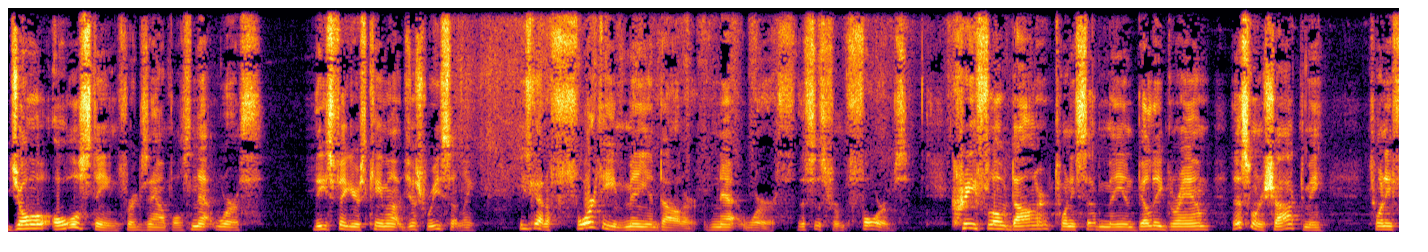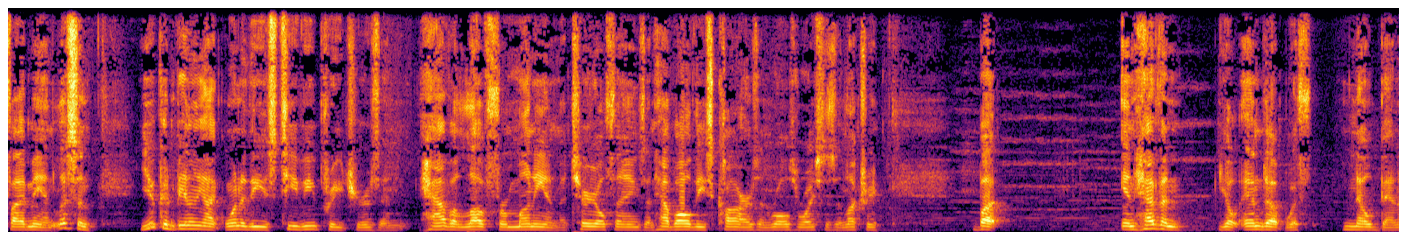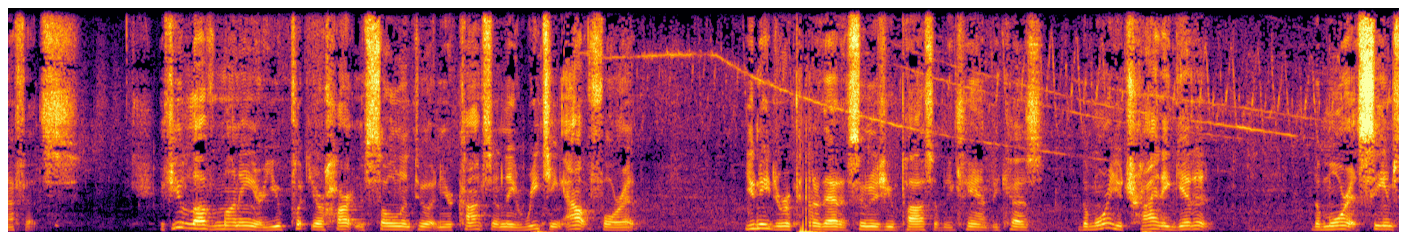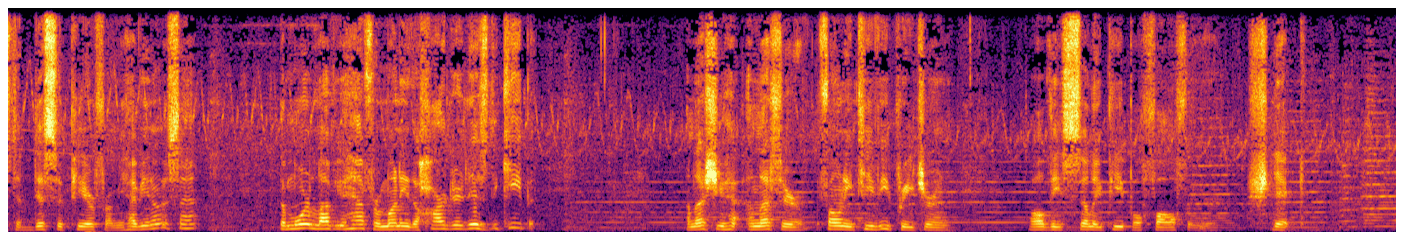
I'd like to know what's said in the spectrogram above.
Joel Osteen, for example's net worth, these figures came out just recently. He's got a $40 million net worth. This is from Forbes. Creflo Dollar, 27 million. Billy Graham, this one shocked me, 25 million. Listen, you can be like one of these TV preachers and have a love for money and material things and have all these cars and Rolls Royces and luxury. But in heaven, you'll end up with no benefits. If you love money or you put your heart and soul into it and you're constantly reaching out for it, you need to repent of that as soon as you possibly can because the more you try to get it, the more it seems to disappear from you. Have you noticed that? the more love you have for money, the harder it is to keep it. Unless you ha- unless you're a phony TV preacher and all these silly people fall for your shtick.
